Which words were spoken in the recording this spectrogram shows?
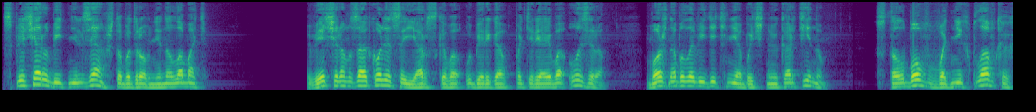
С плеча рубить нельзя, чтобы дров не наломать». Вечером за околицей Ярского у берега Потеряева озера можно было видеть необычную картину. Столбов в одних плавках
